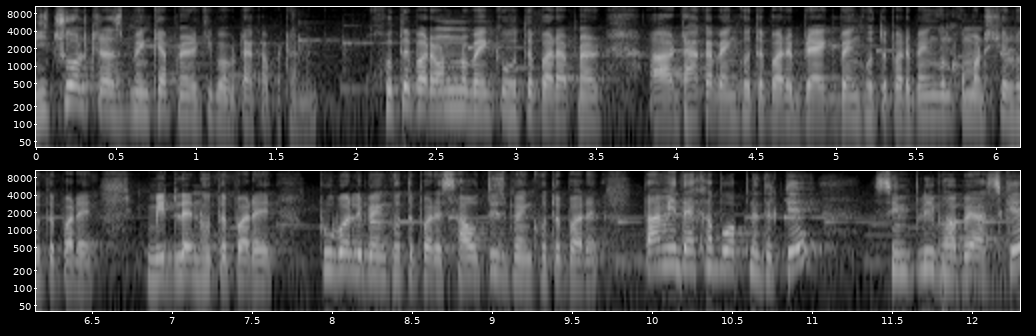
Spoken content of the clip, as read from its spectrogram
মিউচুয়াল ট্রাস্ট ব্যাংকে আপনারা কীভাবে টাকা পাঠাবেন? হতে পারে অন্য ব্যাংকে হতে পারে আপনার ঢাকা ব্যাংক হতে পারে ব্র্যাক ব্যাংক হতে পারে বেঙ্গল কমার্শিয়াল হতে পারে মিডল্যান্ড হতে পারে পূবালী ব্যাংক হতে পারে সাউথ ইস্ট ব্যাংক হতে পারে। তা আমি দেখাবো আপনাদেরকে সিম্পলিভাবে আজকে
